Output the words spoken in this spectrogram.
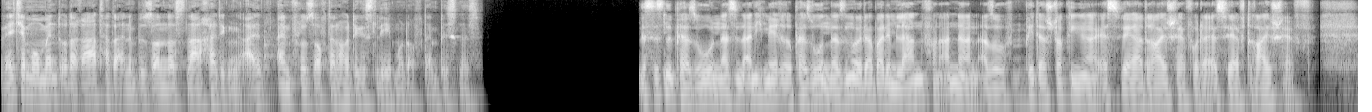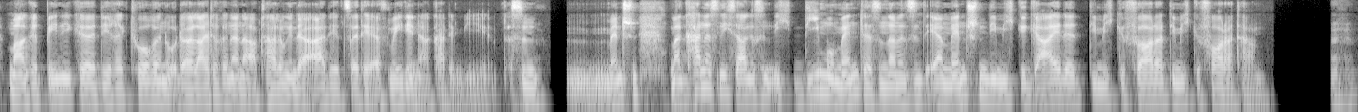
Welcher Moment oder Rat hatte einen besonders nachhaltigen Einfluss auf dein heutiges Leben und auf dein Business? Das ist eine Person, das sind eigentlich mehrere Personen. Da sind wir wieder bei dem Lernen von anderen. Also mhm. Peter Stockinger, SWR3-Chef oder SWF3-Chef. Margret Benecke, Direktorin oder Leiterin einer Abteilung in der ARD-ZDF Medienakademie. Das sind Menschen, man kann es nicht sagen, es sind nicht die Momente, sondern es sind eher Menschen, die mich geguidet, die mich gefördert, die mich gefordert haben. Mhm.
